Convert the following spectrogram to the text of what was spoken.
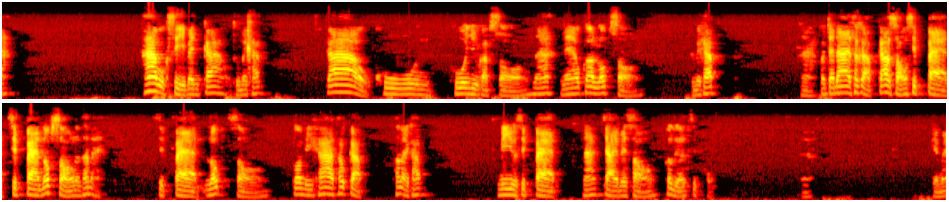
นะห้าบวกสี่เป็นเก้าถูกไหมครับเก้าคูณคูณอยู่กับสองนะ แล้วก็ลบสองถูกไหมครับอ่าก็จะได้เท่ากับเก้าสองสิบแปดสิบแปดลบสองเหลือเท่าไหร่สิบแปดลบสองก็มีค่าเท่ากับเท่าไหร่ครับ มีอยู่สิบแปดนะจ่ายไปสองก็เหลือสิบหกเห็นไหม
